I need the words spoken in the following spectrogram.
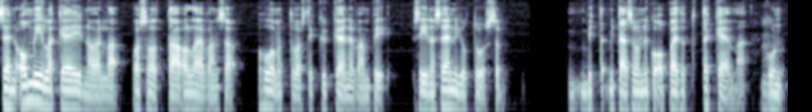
sen omilla keinoilla osoittaa olevansa huomattavasti kykenevämpi siinä sen jutussa, mitä, mitä se on niin opetettu tekemään, mm. kuin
